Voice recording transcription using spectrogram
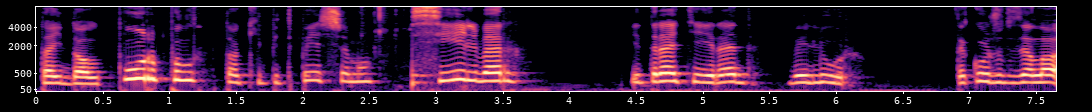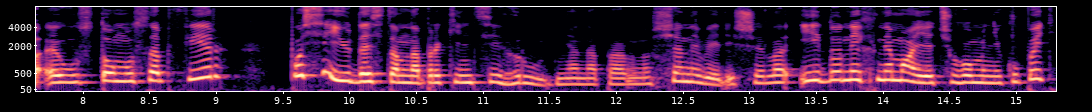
Тайдал пурпл, так і підпишемо. Сільвер і третій ред велюр. Також взяла еустому сапфір. Посію десь там наприкінці грудня, напевно, ще не вирішила. І до них немає чого мені купити.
